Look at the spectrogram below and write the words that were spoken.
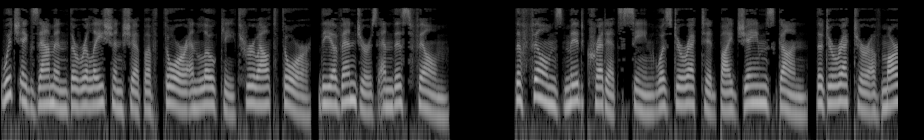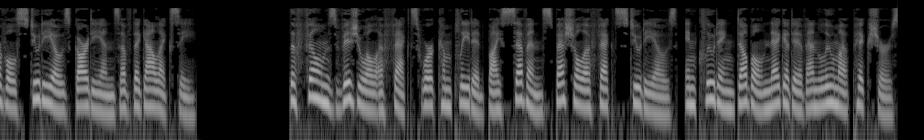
which examined the relationship of Thor and Loki throughout Thor, The Avengers and this film. The film's mid-credits scene was directed by James Gunn, the director of Marvel Studios' Guardians of the Galaxy. The film's visual effects were completed by seven special effects studios, including Double Negative and Luma Pictures.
